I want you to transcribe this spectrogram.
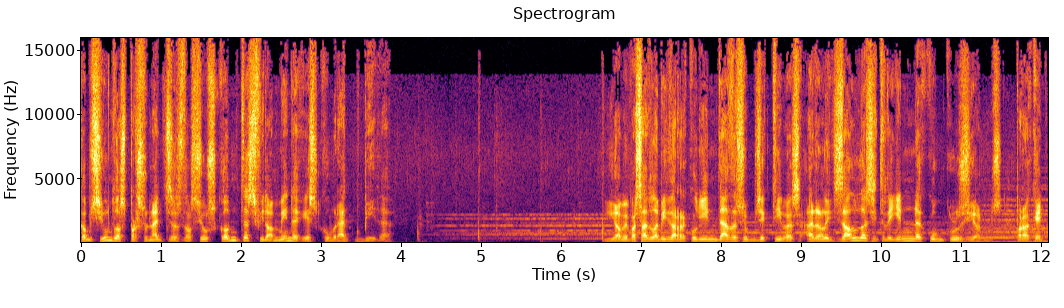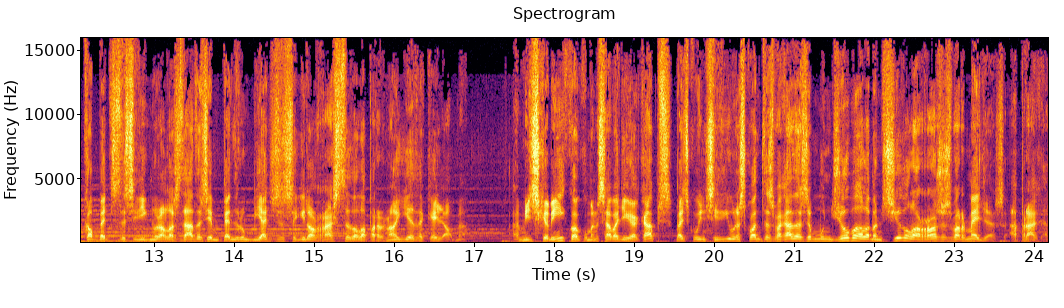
com si un dels personatges dels seus contes finalment hagués cobrat vida. Jo m'he passat la vida recollint dades objectives, analitzant-les i traient-ne conclusions, però aquest cop vaig decidir ignorar les dades i emprendre un viatge seguint el rastre de la paranoia d'aquell home. A mig camí, quan començava a lligar caps, vaig coincidir unes quantes vegades amb un jove a la mansió de les Roses Vermelles, a Praga.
